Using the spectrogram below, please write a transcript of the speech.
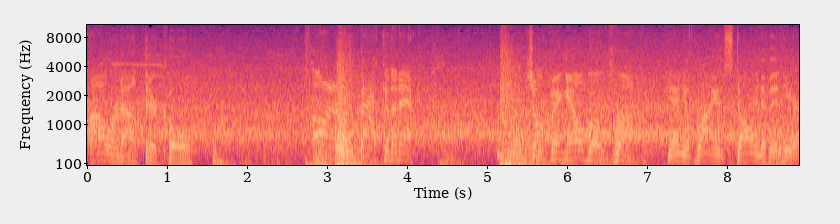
powered out there, Cole. On the back of the neck. Jumping elbow drop. Daniel Bryan stalling a bit here.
